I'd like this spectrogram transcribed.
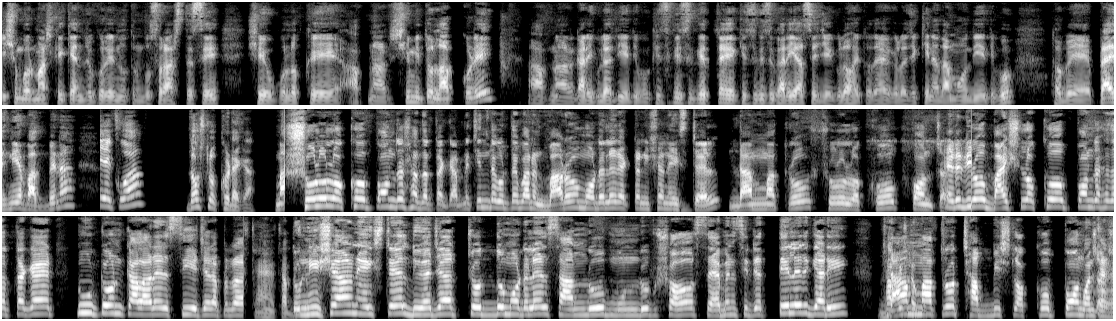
December মাসকে কেন্দ্র করে নতুন বছর আসতেছে, সে উপলক্ষে আপনার সীমিত লাভ করে আপনার গাড়িগুলো দিয়ে দিব। কিছু কিছু ক্ষেত্রে কিছু কিছু গাড়ি আছে যেগুলো হয়তো দেখা গেলো যে কিনা দামও দিয়ে দিব। তবে প্রাইস নিয়ে বাঁধবে না। দশ লক্ষ টাকা। ষোলো লক্ষ পঞ্চাশ হাজার টাকা। আপনি চিন্তা করতে পারেন বারো মডেলের একটা নিশান স্টাইল দাম মাত্র ষোলো লক্ষ পঞ্চাশ। এটা দিল বাইশ লক্ষ পঞ্চাশ হাজার টাকায় টু টোন কালারের সিএচ এর আপনারা হ্যাঁ তো নিশান এক্সটেল দুই হাজার চোদ্দ মডেলের সানরুপ মুন্ডুপ সহ সেভেন সিটের তেলের গাড়ি দাম মাত্র ছাব্বিশ লক্ষ পঞ্চাশ।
